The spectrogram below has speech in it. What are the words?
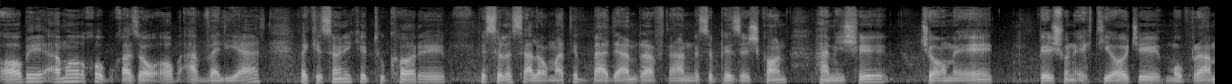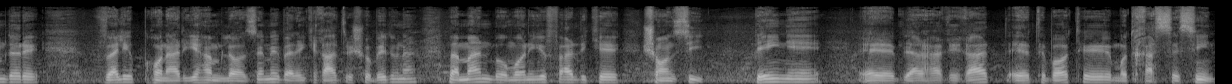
آب. اما خب غذا و آب اولیه است و کسانی که تو کار به سلامت بدن رفتن مثل پزشکان همیشه جامعه بهشون احتیاج مبرم داره. ولی هنری هم لازمه برای اینکه قدرش رو بدونن. و من به عنوان یه فردی که شانسی بین در حقیقت ارتباط متخصصین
